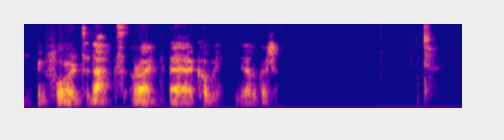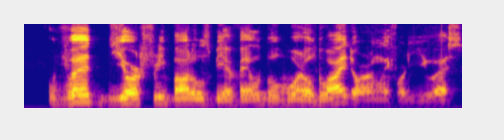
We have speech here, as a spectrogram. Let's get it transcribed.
Looking forward to that. All right, uh, Kobe, do you have a question? Would your free bottles be available worldwide or only for the US?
